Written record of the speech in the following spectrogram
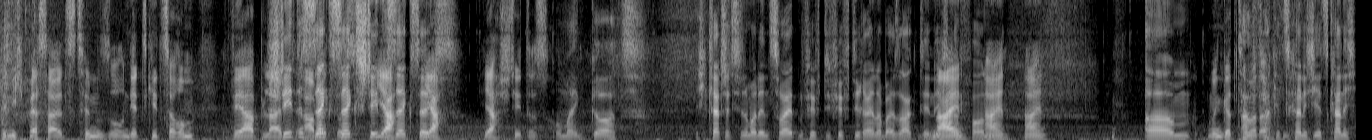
bin ich besser als Tim so. Und jetzt geht es darum, wer bleibt Steht es arbeitslos. 6-6? Steht ja, es 6-6? Ja, ja, steht es. Oh mein Gott. Ich klatsche jetzt hier nochmal den zweiten 50-50 rein, aber er sagt dir nichts Nein, davon. nein, nein. Ähm, Mein Gott, ach fuck, jetzt kann ich, jetzt kann ich,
